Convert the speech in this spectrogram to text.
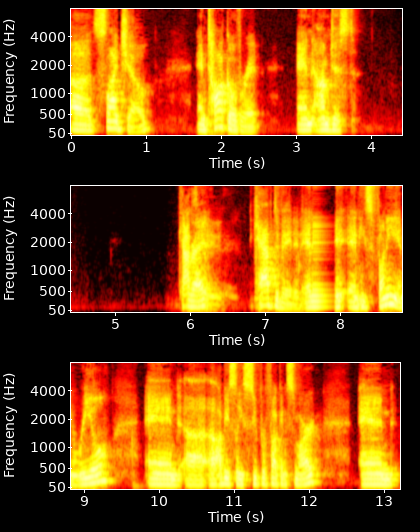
uh, slideshow and talk over it and i'm just Captivated. captivated and it, and he's funny and real and uh, obviously super fucking smart and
